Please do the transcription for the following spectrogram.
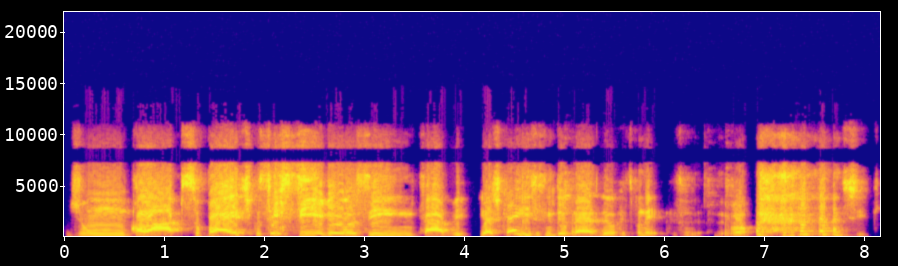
de um colapso poético sensível, assim, sabe? E acho que é isso, assim, deu pra deu responder? Deu bom? Chique.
